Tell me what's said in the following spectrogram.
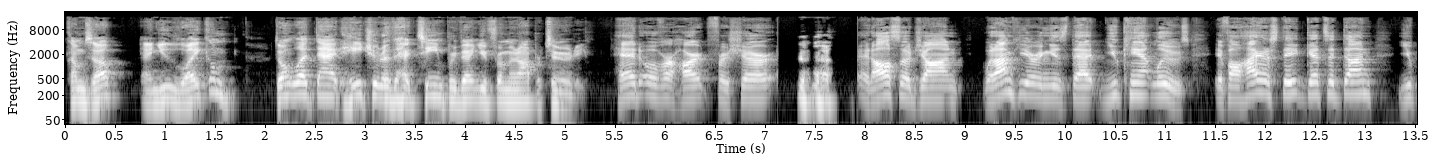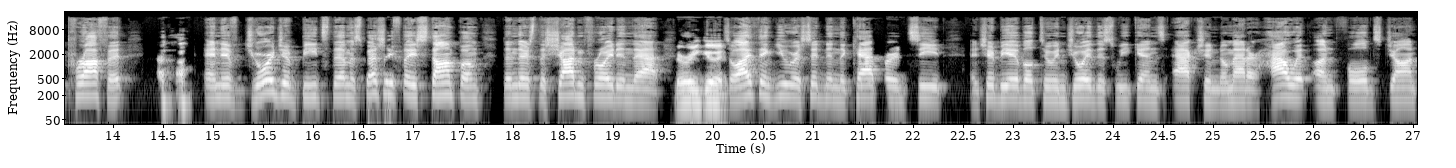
comes up and you like them, don't let that hatred of that team prevent you from an opportunity. Head over heart for sure. and also, John, what I'm hearing is that you can't lose. If Ohio State gets it done, you profit. and if Georgia beats them, especially if they stomp them, then there's the Schadenfreude in that. Very good. So I think you are sitting in the catbird seat and should be able to enjoy this weekend's action no matter how it unfolds, John.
